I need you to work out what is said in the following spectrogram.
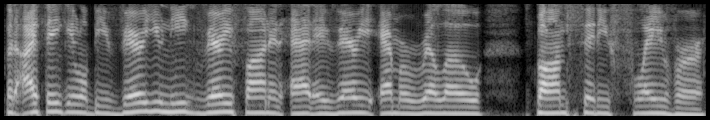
but I think it will be very unique, very fun, and add a very Amarillo Bomb City flavor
